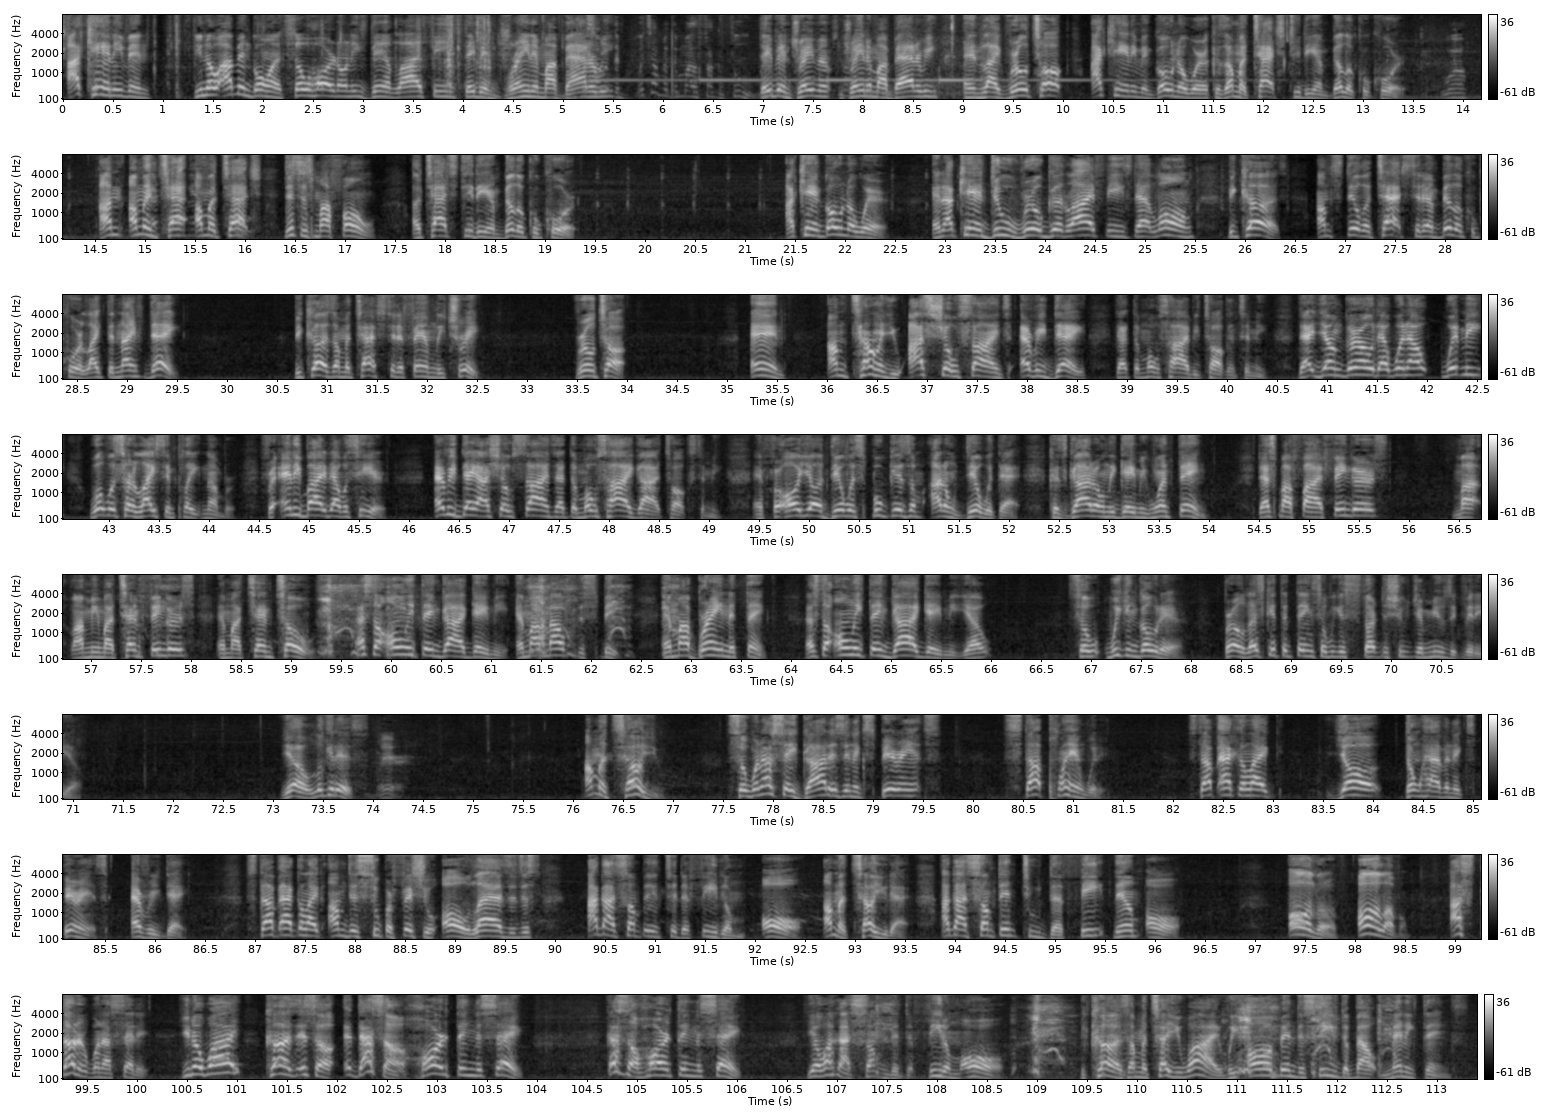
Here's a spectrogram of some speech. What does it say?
I can't even you know, I've been going so hard on these damn live feeds. They've been draining my battery. What's up with the, up with the motherfucking food? They've been draining draining my battery. And like real talk, I can't even go nowhere because I'm attached to the umbilical cord. Well, I'm I'm attached. I'm attached. This is my phone attached to the umbilical cord. I can't go nowhere, and I can't do real good live feeds that long because I'm still attached to the umbilical cord, like the ninth day. Because I'm attached to the family tree. Real talk. And I'm telling you, I show signs every day that the Most High be talking to me. That young girl that went out with me, what was her license plate number? For anybody that was here, every day I show signs that the Most High God talks to me. And for all y'all deal with spookism, I don't deal with that. Because God only gave me one thing. That's my five fingers, my I mean my ten fingers and my ten toes. That's the only thing God gave me. And my mouth to speak. And my brain to think. That's the only thing God gave me, yo. So we can go there. Bro, let's get the thing so we can start to shoot your music video. Yo, look at this. Where? I'm gonna tell you. So when I say God is an experience, stop playing with it. Stop acting like y'all don't have an experience every day. Stop acting like I'm just superficial. Oh, lads are just. I got something to defeat them all. I'm gonna tell you that. I got something to defeat them all. All of. All of them. I stuttered when I said it. You know why? Cause it's a that's a hard thing to say. That's a hard thing to say. Yo, I got something to defeat them all. Because I'm going to tell you why. We all been deceived about many things.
